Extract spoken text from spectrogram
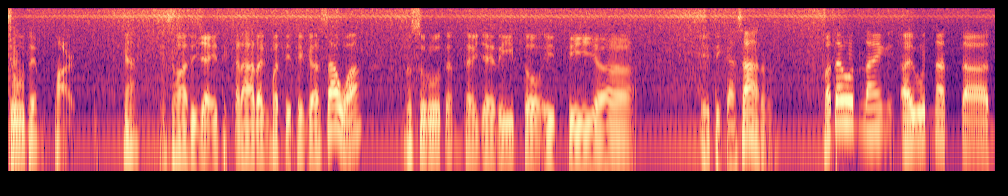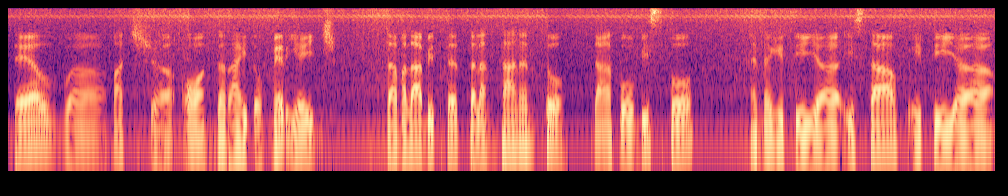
do them part. Ya, so nga di iti kararagmat iti kasawa, nusurutan tayo dyan rito iti uh, iti kasar. But I would like I would not uh, delve uh, much uh, on the right of marriage. Ta malabit kat talantanan to. Da po bispo and nagiti uh, staff iti uh,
